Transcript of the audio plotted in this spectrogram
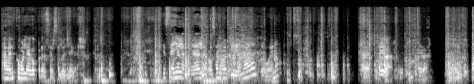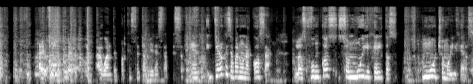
A ver cómo le hago para hacérselo llegar. Este año la señora de la Rosa no me pidió nada, pero bueno. A ver, ahí va, ahí va. Ahí va, aguante, porque este también está pesado. Eh, quiero que sepan una cosa, los funcos son muy ligeritos, mucho, muy ligeros.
